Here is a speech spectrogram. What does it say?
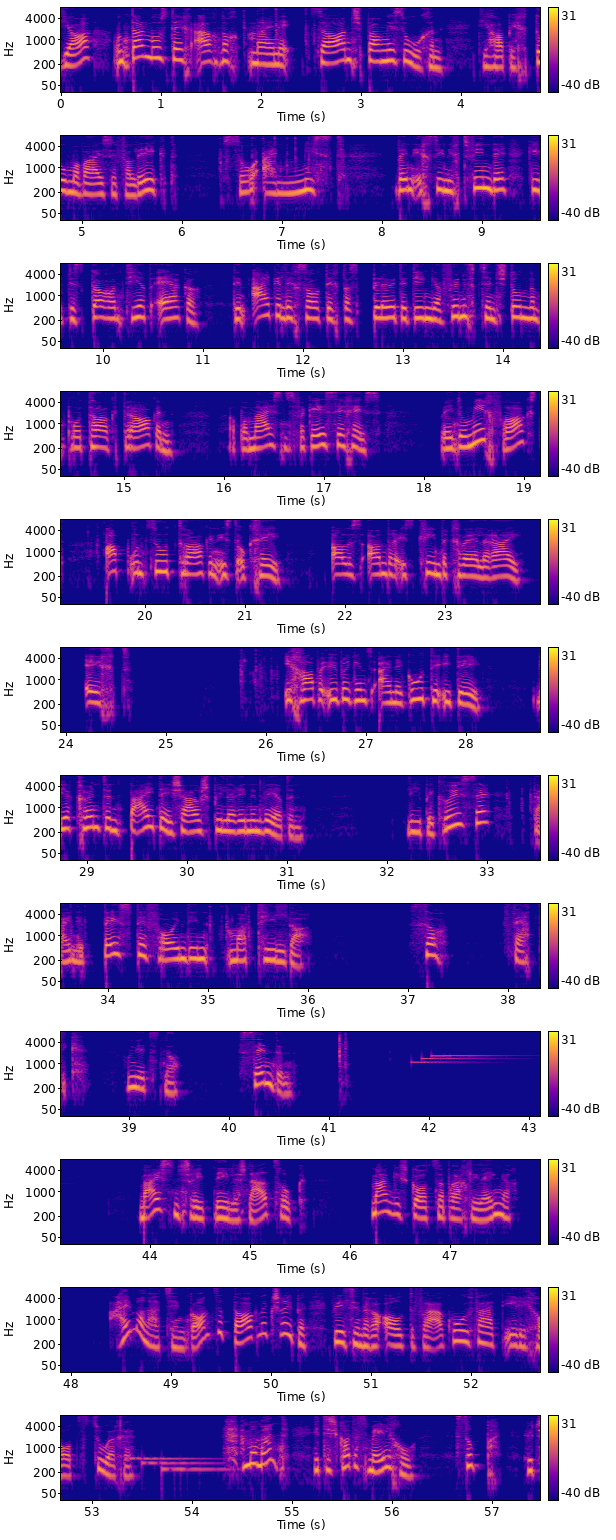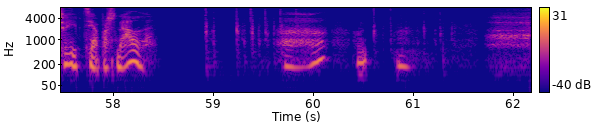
Ja, und dann musste ich auch noch meine Zahnspange suchen. Die habe ich dummerweise verlegt. So ein Mist. Wenn ich sie nicht finde, gibt es garantiert Ärger. Denn eigentlich sollte ich das blöde Ding ja 15 Stunden pro Tag tragen. Aber meistens vergesse ich es. Wenn du mich fragst, ab und zu tragen ist okay. Alles andere ist Kinderquälerei. Echt. Ich habe übrigens eine gute Idee. Wir könnten beide Schauspielerinnen werden. Liebe Grüße, deine beste Freundin Mathilda. So, fertig. Und jetzt noch. Senden. Meistens schreibt Nele schnell zurück. Manchmal geht es aber ein länger. Einmal hat sie einen ganzen Tag nicht geschrieben, weil sie einer alten Frau geholfen hat, ihre Katze zu suchen. Moment, jetzt ist gerade ein Mail gekommen. Super, heute schreibt sie aber schnell. Aha. Hm.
